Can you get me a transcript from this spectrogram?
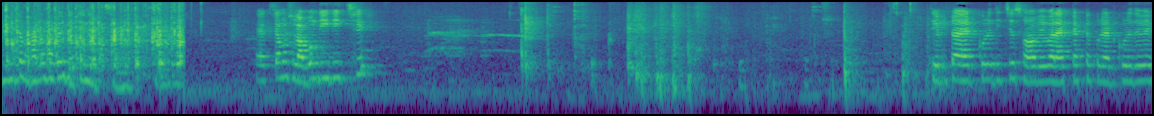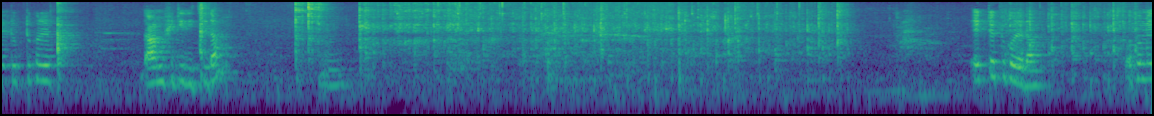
ডিমটা ভালোভাবে বেটে নিচ্ছি। এক চামচ লবণ দিয়ে দিচ্ছি। তেলটা অ্যাড করে দিচ্ছে, সব এবার একটা একটা করে অ্যাড করে দেবে। একটু একটু করে দাম ফিটিয়ে দিচ্ছি দাও হুম। একটু একটু করে দাও। প্রথমে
